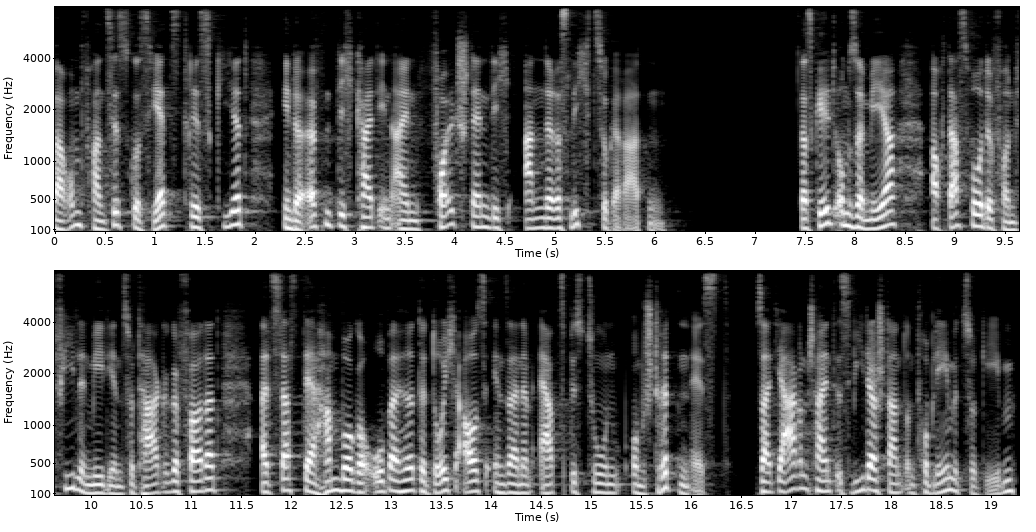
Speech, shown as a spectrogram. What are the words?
warum Franziskus jetzt riskiert, in der Öffentlichkeit in ein vollständig anderes Licht zu geraten. Das gilt umso mehr, auch das wurde von vielen Medien zutage gefördert, als dass der Hamburger Oberhirte durchaus in seinem Erzbistum umstritten ist. Seit Jahren scheint es Widerstand und Probleme zu geben,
